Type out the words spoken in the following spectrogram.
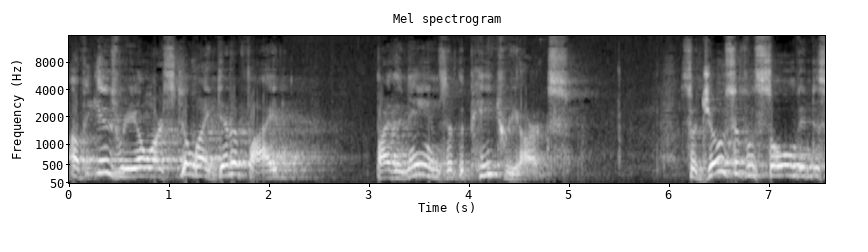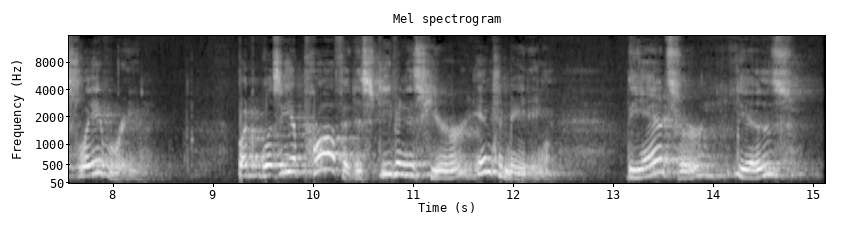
of Israel are still identified by the names of the patriarchs. So Joseph was sold into slavery. But was he a prophet, as Stephen is here intimating? The answer is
